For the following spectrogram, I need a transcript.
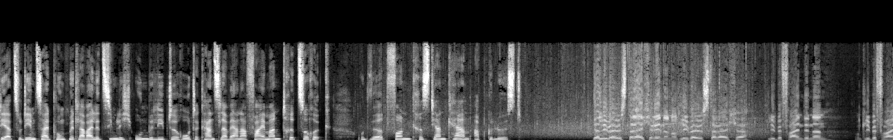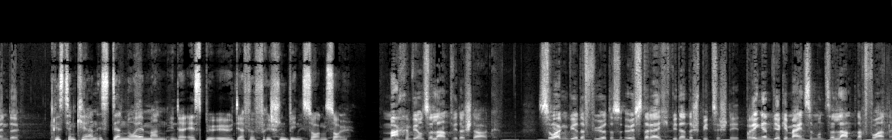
Der zu dem Zeitpunkt mittlerweile ziemlich unbeliebte rote Kanzler Werner Feimann tritt zurück und wird von Christian Kern abgelöst. Ja, liebe Österreicherinnen und liebe Österreicher, liebe Freundinnen und liebe Freunde. Christian Kern ist der neue Mann in der SPÖ, der für frischen Wind sorgen soll. Machen wir unser Land wieder stark. Sorgen wir dafür, dass Österreich wieder an der Spitze steht. Bringen wir gemeinsam unser Land nach vorne.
